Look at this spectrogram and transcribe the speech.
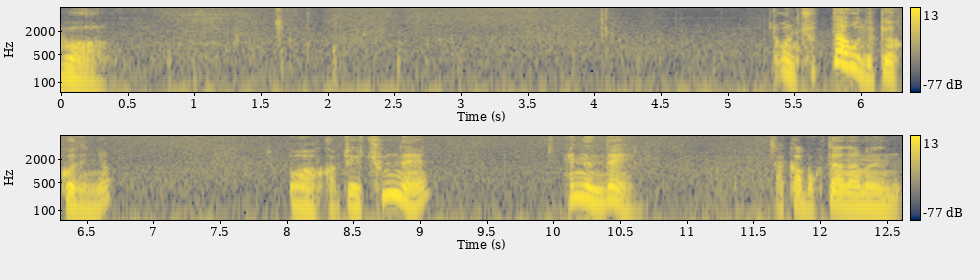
우와. 조금 춥다고 느꼈거든요. 와, 갑자기 춥네. 했는데, 아까 먹다 남은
